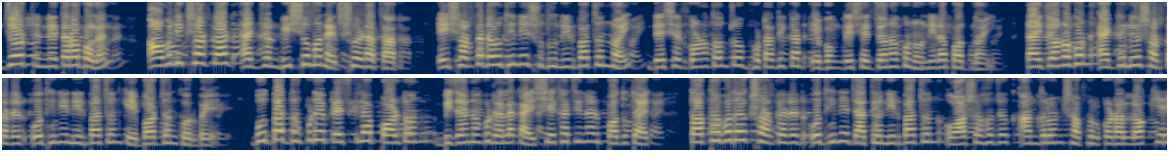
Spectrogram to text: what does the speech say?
জোট নেতারা বলেন, আওয়ামী লীগ সরকার একজন বিশ্বমানের স্বৈরাচার। এই সরকারের অধীনে শুধু নির্বাচন নয়, দেশের গণতন্ত্র, ভোটাধিকার এবং দেশের জনগণও নিরাপদ নয়। তাই জনগণ একদলীয় সরকারের অধীনে নির্বাচনকে বর্জন করবে। বুধবার দুপুরে প্রেস ক্লাব পল্টন, বিজয়নগর এলাকায় শেখ হাসিনার পদত্যাগ তত্ত্বাবধায়ক সরকারের অধীনে জাতীয় নির্বাচন ও অসহযোগ আন্দোলন সফল করার লক্ষ্যে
